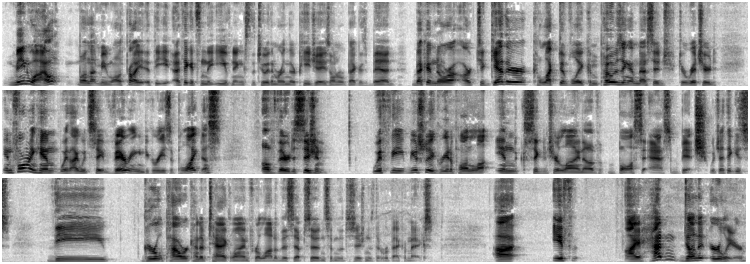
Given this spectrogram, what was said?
meanwhile, well, not meanwhile, probably at the I think it's in the evenings. The two of them are in their PJs on Rebecca's bed. Rebecca and Nora are together, collectively composing a message to Richard, informing him, with I would say varying degrees of politeness, of their decision, with the mutually agreed upon in signature line of "boss ass bitch," which I think is the girl power kind of tagline for a lot of this episode and some of the decisions that Rebecca makes. Uh, if I hadn't done it earlier,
